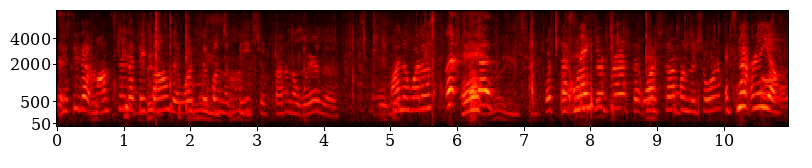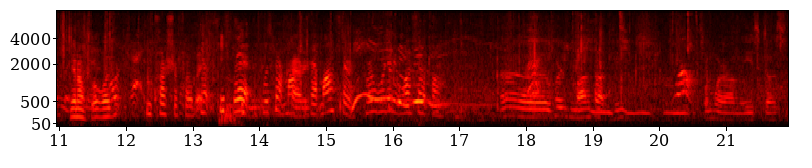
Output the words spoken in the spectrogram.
Did you see that monster that they found that washed up on the times. beach of I don't know where the Manawata? Oh. What's that monster, Brett that washed up on the shore? It's not real. You know, what was it? I'm claustrophobic. Brett, what's that monster? That monster? Where, where did it wash up on? Uh, where's Montauk Beach? Somewhere on the east coast.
